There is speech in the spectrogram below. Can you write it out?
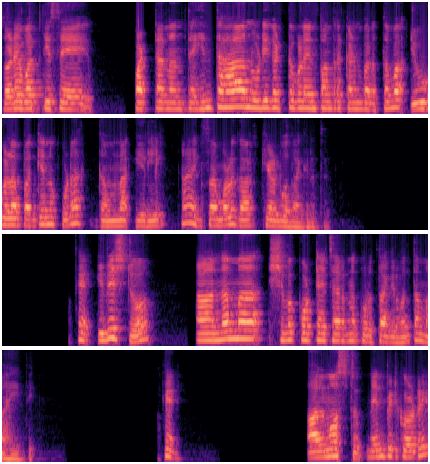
ಸೊಡೆ ಒತ್ತಿಸೆ ಪಟ್ಟನಂತೆ ಇಂತಹ ನುಡಿಗಟ್ಟುಗಳು ಏನಪ್ಪಾ ಅಂದ್ರೆ ಕಂಡು ಬರ್ತವ ಇವುಗಳ ಬಗ್ಗೆನೂ ಕೂಡ ಗಮನ ಇರಲಿ. ಎಕ್ಸಾಮ್ ಒಳಗ ಕೇಳ್ಬೋದಾಗಿರ್ತದೆ ಓಕೆ ಇದಿಷ್ಟು ನಮ್ಮ ಶಿವಕೋಟ್ಯಾಚಾರನ ಕುರಿತಾಗಿರುವಂತ ಮಾಹಿತಿ. ಆಲ್ಮೋಸ್ಟ್ ನೆನ್ಪಿಟ್ಕೊಳ್ರಿ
